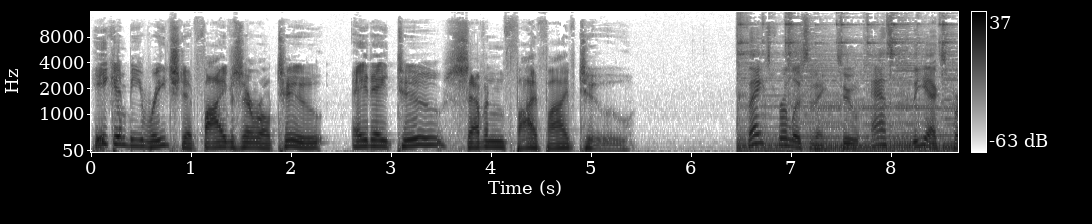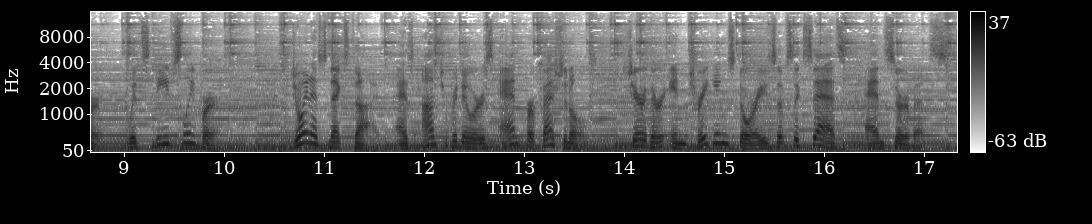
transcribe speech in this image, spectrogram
He can be reached at 502 882 7552. Thanks for listening to Ask the Expert with Steve Sleeper. Join us next time as entrepreneurs and professionals share their intriguing stories of success and service.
